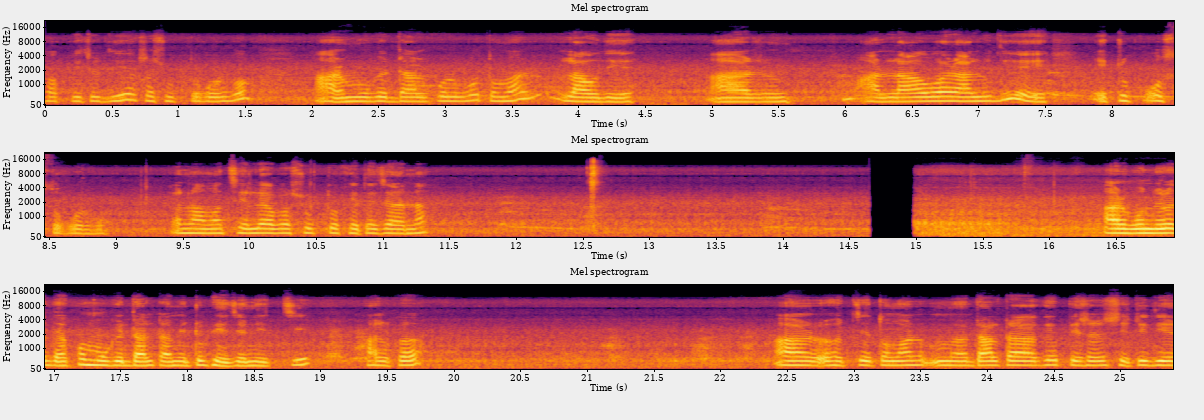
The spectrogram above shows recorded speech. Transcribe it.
সব কিছু দিয়ে একটা শুক্তো করব, আর মুগের ডাল করব তোমার লাউ দিয়ে। আর আর লাউ আর আলু দিয়ে একটু পোস্ত করব। কেন আমার ছেলে আবার শুক্তো খেতে চায় না। আর বন্ধুরা দেখো মুগের ডালটা আমি একটু ভেজে নিচ্ছি। হালকা। আর হচ্ছে তোমার ডালটা আগে প্রেশারে সিটি দিয়ে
